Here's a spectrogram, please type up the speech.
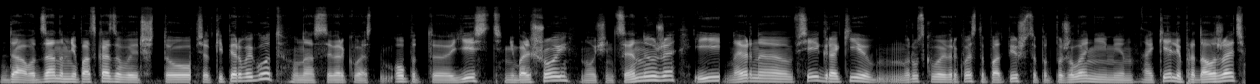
Да, вот Зана мне подсказывает, что все-таки первый год у нас с EverQuest. Опыт э, есть небольшой, но очень ценный уже. И, наверное, все игроки русского EverQuest подпишутся под пожеланиями Акели продолжать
